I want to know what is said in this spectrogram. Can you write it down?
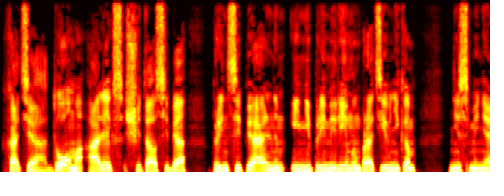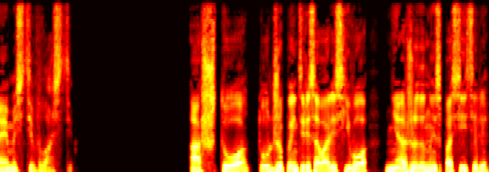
Хотя дома Алекс считал себя принципиальным и непримиримым противником несменяемости власти. А что, тут же поинтересовались его неожиданные спасители?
